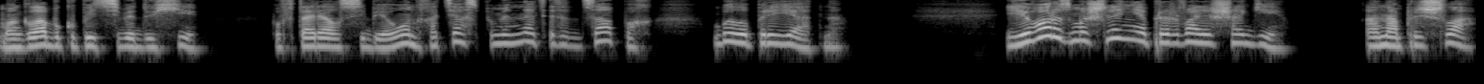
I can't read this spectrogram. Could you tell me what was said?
Могла бы купить себе духи, повторял себе он, хотя вспоминать этот запах было приятно. Его размышления прервали шаги. Она пришла.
